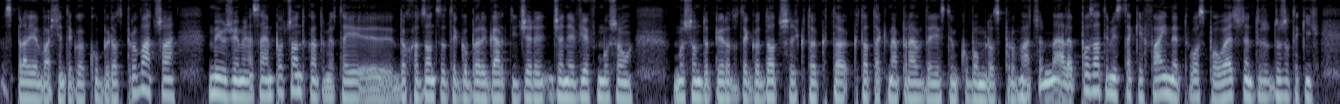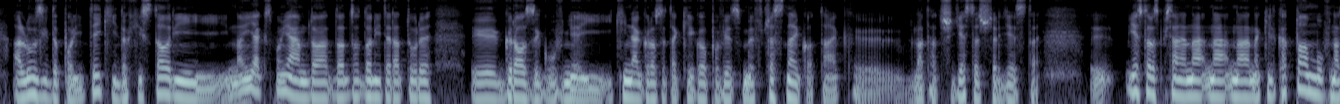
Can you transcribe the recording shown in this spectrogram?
w sprawie właśnie tego Kuby rozprowacza. My już wiemy na samym początku, natomiast tutaj y, dochodzący do tego Beauregard i Gene- Genevieve muszą, muszą dopiero do tego dotrzeć, kto, kto, kto tak naprawdę jest tym Kubą rozprowaczem, no ale poza tym jest takie fajne tło społeczne, dużo, dużo takich aluzji do polityki, do historii, no i jak wspomniałem, do, do, do, do literatury y, grozy głównie i, i kina grozy takiego powiedzmy wczesnego, tak, y, lata 30-40. Y, Jest to rozpisane na, na, na, na kilka tomów, na,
